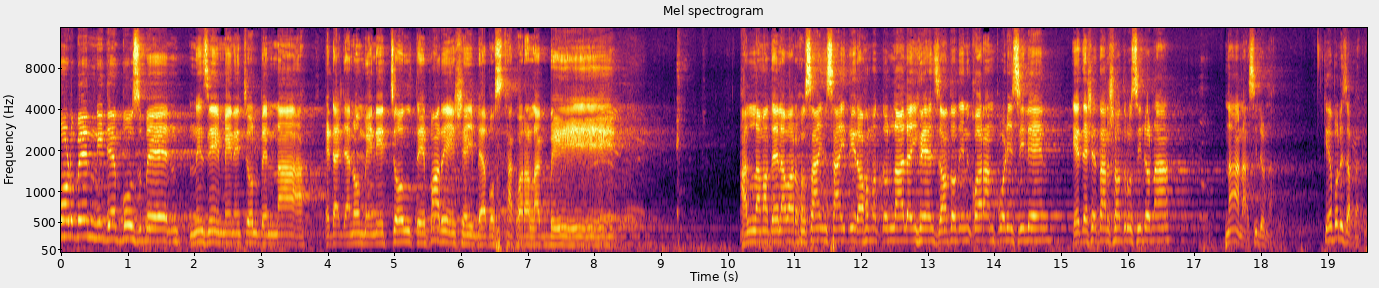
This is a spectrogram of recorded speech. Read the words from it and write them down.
পড়বেন, নিজে বুঝবেন, নিজে মেনে চলবেন না। এটা যেন মেনে চলতে পারে, সেই ব্যবস্থা করা লাগবে। আল্লামা দেলাওয়ার হোসাইন সাইদি রহমতুল্লাহ আলাইহে যতদিন কোরআন পড়েছিলেন, এ দেশে তার শত্রু ছিল না? না না, ছিল না। কে বলেছে আপনাকে?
